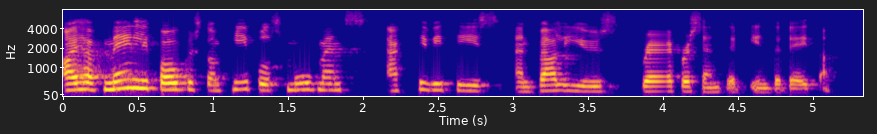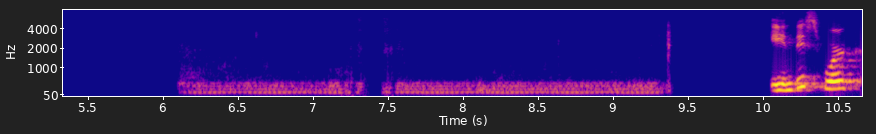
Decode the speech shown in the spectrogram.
I have mainly focused on people's movements, activities, and values represented in the data. In this work,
